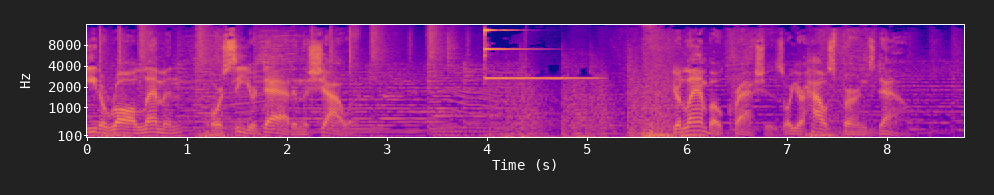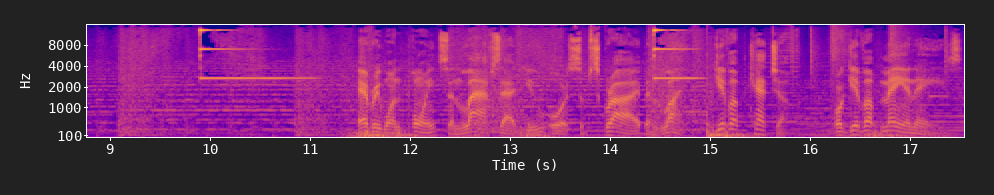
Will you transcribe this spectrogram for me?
Eat a raw lemon or see your dad in the shower. Your Lambo crashes or your house burns down. Everyone points and laughs at you or subscribe and like. Give up ketchup or give up mayonnaise.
